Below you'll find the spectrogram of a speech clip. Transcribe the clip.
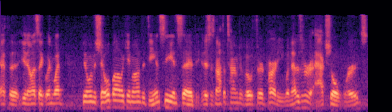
at the, you know, it's like when when you know when Michelle Obama came on the DNC and said this is not the time to vote third party. When that is her actual words,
